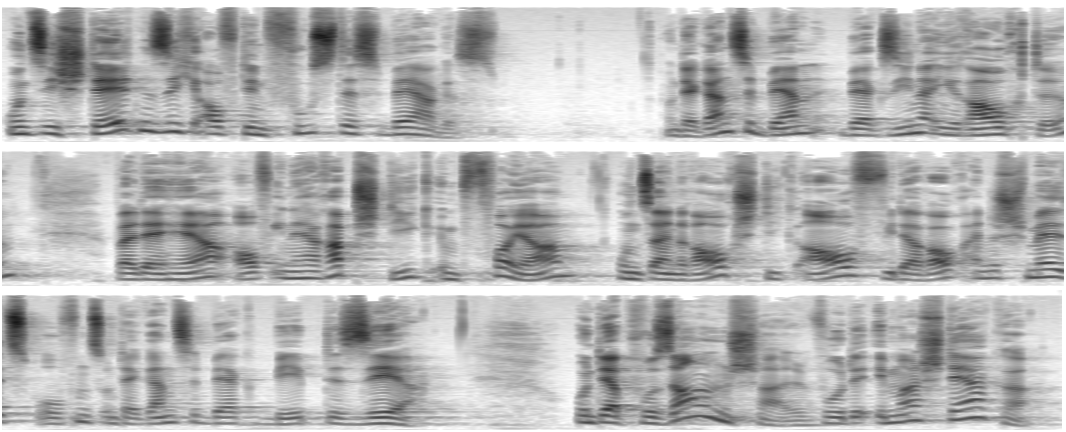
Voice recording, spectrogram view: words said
Und sie stellten sich auf den Fuß des Berges. Und der ganze Berg Sinai rauchte, weil der Herr auf ihn herabstieg im Feuer und sein Rauch stieg auf wie der Rauch eines Schmelzofens und der ganze Berg bebte sehr. Und der Posaunenschall wurde immer stärker.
